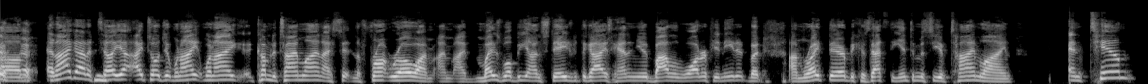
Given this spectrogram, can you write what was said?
Um, and I got to tell you, I told you when I when I come to Timeline, I sit in the front row. I'm, I'm I might as well be on stage with the guys, handing you a bottle of water if you need it, but I'm right there because that's the intimacy of Timeline. And Tim,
